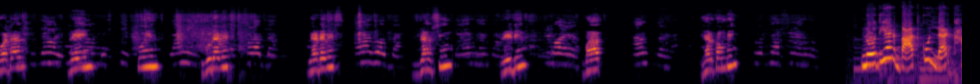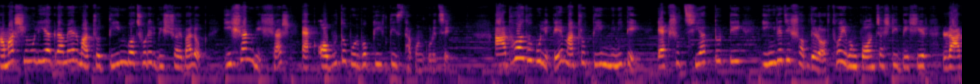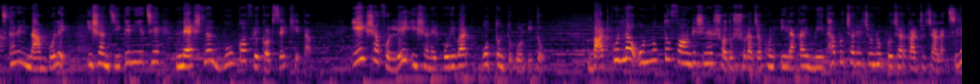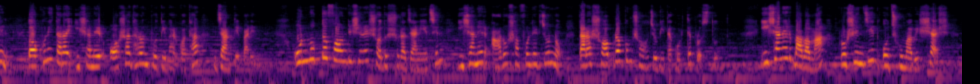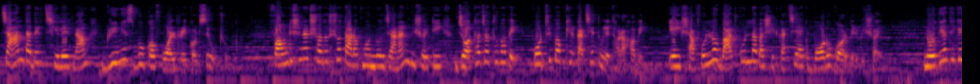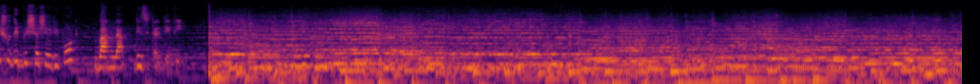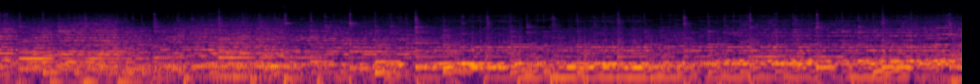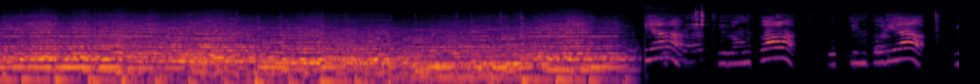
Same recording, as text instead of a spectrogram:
Water rain queen good habits bad habits brushing reading bath hair combing নদিয়ার বাতকুল্লার খামার শিমুলিয়া গ্রামের মাত্র তিন বছরের বিস্ময় বালক ঈশান বিশ্বাস এক অভূতপূর্ব কীর্তি স্থাপন করেছে। আধো আধো বলিতে মাত্র তিন মিনিটে একশো ছিয়াত্তরটি ইংরেজি শব্দের অর্থ এবং পঞ্চাশটি দেশের রাজধানীর নাম বলে ঈশান জিতে নিয়েছে ন্যাশনাল বুক অফ রেকর্ডসের খেতাব। এই সাফল্যে ঈশানের পরিবার অত্যন্ত গর্বিত। বাতকুল্লা উন্মুক্ত ফাউন্ডেশনের সদস্যরা যখন এলাকায় মেধা প্রচারের জন্য প্রচার কার্য চালাচ্ছিলেন, তখনই তারা ঈশানের অসাধারণ প্রতিভার কথা জানতে পারেন। উন্মুক্ত ফাউন্ডেশনের সদস্যরা জানিয়েছেন, ঈশানের আরও সাফল্যের জন্য তারা সব রকম সহযোগিতা করতে প্রস্তুত। ঈশানের বাবা মা প্রসেনজিৎ ও ঝুমা বিশ্বাস চান তাদের ছেলের নাম গ্রিনিস বুক অফ ওয়ার্ল্ড রেকর্ডসে উঠুক। ফাউন্ডেশনের সদস্য তারক মণ্ডল জানান, বিষয়টি যথাযথভাবে কর্তৃপক্ষের কাছে তুলে ধরা হবে। এই সাফল্য বাদকুল্লাবাসীর কাছে এক বড় গর্বের বিষয়। নদিয়া থেকে সুদীপ বিশ্বাসের report, Bangla digital TV.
